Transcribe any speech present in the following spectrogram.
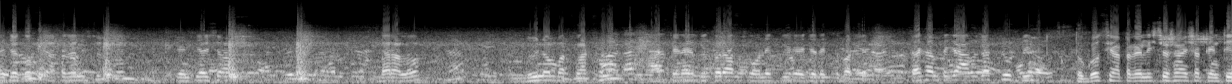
এই যে গফিরহাটা রেল স্টেশনে ট্রেনটি এসে দাঁড়াল দুই নম্বর প্ল্যাটফর্মে আর ট্রেনের ভিতরে আজকে অনেক ভিড় যে দেখতে পাচ্ছেন। তো এখান থেকে আরও যাত্রী উঠবে। তো গছিহাটা রেল স্টেশনে এসে ট্রেনটি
